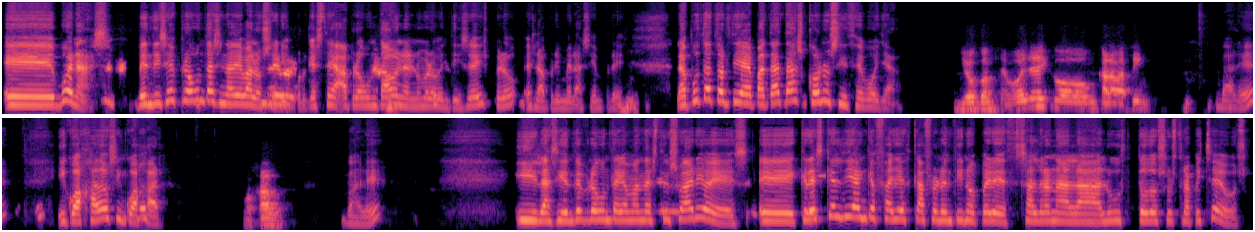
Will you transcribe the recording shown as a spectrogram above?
eh, buenas, 26 preguntas y nadie va a lo serio, porque este ha preguntado en el número 26, pero es la primera siempre. La puta tortilla de patatas con o sin cebolla. Yo con cebolla y con calabacín. Vale. ¿Y cuajado o sin cuajar? Cuajado. Vale. Y la siguiente pregunta que manda este usuario es, eh, ¿crees que el día en que fallezca Florentino Pérez saldrán a la luz todos sus trapicheos?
